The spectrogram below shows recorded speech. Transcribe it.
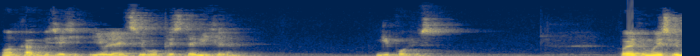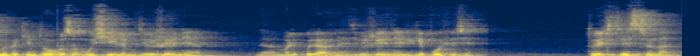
он как бы здесь является его представителем гипофиз. Поэтому если мы каким-то образом усилим движение, э, молекулярное движение в гипофизе, то, естественно,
